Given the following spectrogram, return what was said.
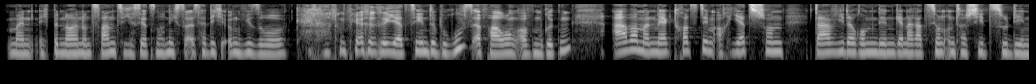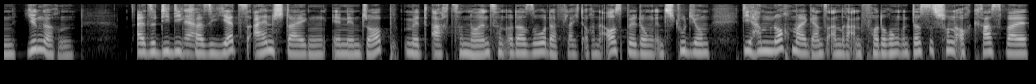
meine, ich bin 29, ist jetzt noch nicht so, als hätte ich irgendwie so, keine Ahnung, mehrere Jahrzehnte Berufserfahrung auf dem Rücken. Aber man merkt trotzdem auch jetzt schon da wiederum den Generationenunterschied zu den Jüngeren. Also die, die ja. quasi jetzt einsteigen in den Job mit 18, 19 oder so oder vielleicht auch in Ausbildung, ins Studium, die haben nochmal ganz andere Anforderungen und das ist schon auch krass, weil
